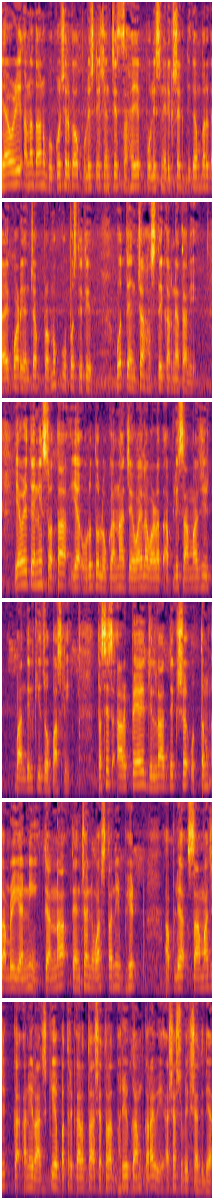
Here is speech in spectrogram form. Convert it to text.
यावेळी अन्नदान गोकुळशिरगाव पोलीस स्टेशनचे सहाय्यक पोलीस निरीक्षक दिगंबर गायकवाड यांच्या प्रमुख उपस्थितीत व त्यांच्या हस्ते करण्यात आले. यावेळी त्यांनी स्वतः या वृद्ध लोकांना जेवायला वाढत आपली सामाजिक बांधिलकी जोपासली. तसेच आर पी आय जिल्हाध्यक्ष उत्तम कांबळे यांनी त्यांना त्यांच्या निवासस्थानी भेट आपल्या सामाजिक का- आणि राजकीय पत्रकारिता क्षेत्रात भरीव काम करावे अशा शुभेच्छा दिल्या.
